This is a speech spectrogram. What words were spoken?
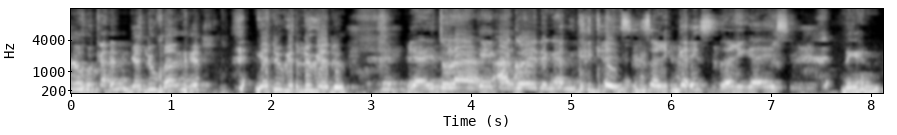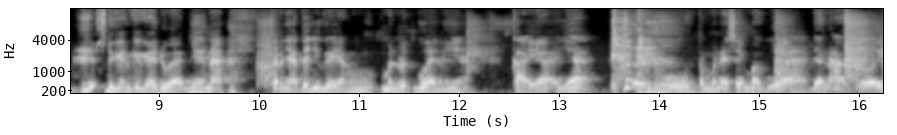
Tuh kan gaduh banget. Gaduh gaduh gaduh. Ya itulah oke. Agoy dengan guys, sorry guys, sorry guys. dengan dengan kegaduhannya. Nah, ternyata juga yang menurut gua nih ya, kayaknya lu temen SMA gua dan Agoy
